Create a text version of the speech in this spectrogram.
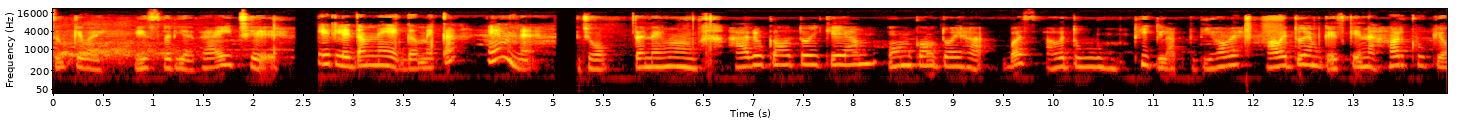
શું કહેવાય ઐશ્વર્યા રાય છે. એટલે તમને ગમે કા? એમ ને? જો, તને હું સારું કહું તોય કે આમ, ઓમ કહું તોય હા, બસ, હવે તું ઠીક લાગતી હતી. હવે હવે તું એમ કહીશ કે ના, હરખું કયો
